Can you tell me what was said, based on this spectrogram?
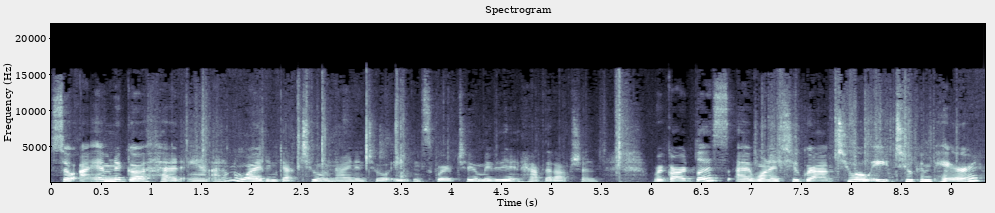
So I am going to go ahead and, I don't know why I didn't get 209 and 208 in square too. Maybe they didn't have that option. Regardless, I wanted to grab 208 to compare.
